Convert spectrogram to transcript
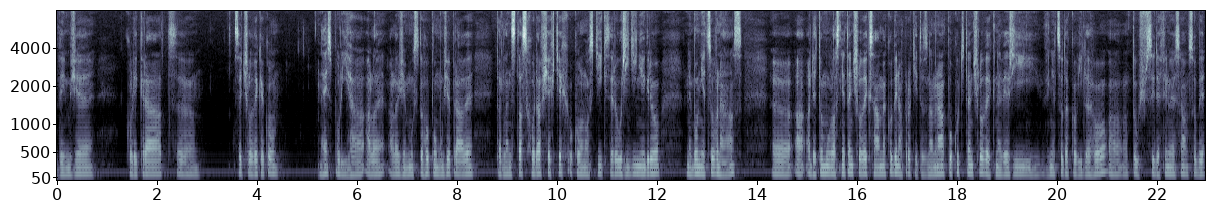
vím, že kolikrát eh, se člověk jako nespolíhá, ale, ale že mu z toho pomůže právě tato schoda všech těch okolností, kterou řídí někdo nebo něco v nás a, a jde tomu vlastně ten člověk sám jakoby naproti. To znamená, pokud ten člověk nevěří v něco takového a to už si definuje sám v sobě,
